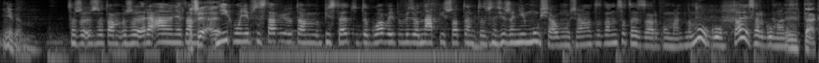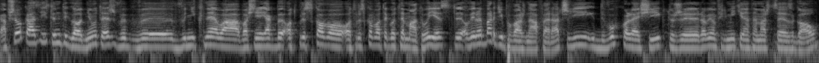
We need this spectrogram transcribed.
Nie wiem. Co, że, że tam, że realnie tam Znaczy, e- nikt mu nie przystawił tam pistoletu do głowy i powiedział napisz o tym, to w sensie, że nie musiał, musiał, no to tam co to jest za argument? No mógł, to jest argument. E, Tak, a przy okazji w tym tygodniu też wy, wy, wyniknęła właśnie jakby odpryskowo, odpryskowo tego tematu jest o wiele bardziej poważna afera, czyli dwóch kolesi, którzy robią filmiki na temat CSGO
